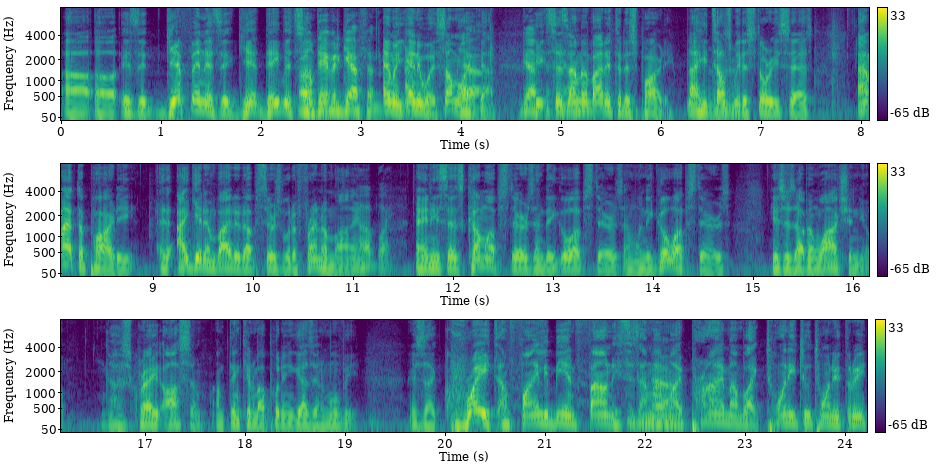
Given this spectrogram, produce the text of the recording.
Uh, uh, is it Giffen? Is it Gi- David something? Oh, David Geffen. Anyway, anyway something like Yeah. that. he says, yeah. I'm invited to this party. Now, he tells me the story. He says, I'm at the party. I get invited upstairs with a friend of mine. Oh, boy. And he says, Come upstairs. And they go upstairs. And when they go upstairs, he says, I've been watching you. He goes, Great, awesome. I'm thinking about putting you guys in a movie. He's like, Great, I'm finally being found. He says, I'm at my prime. I'm like 22, 23.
